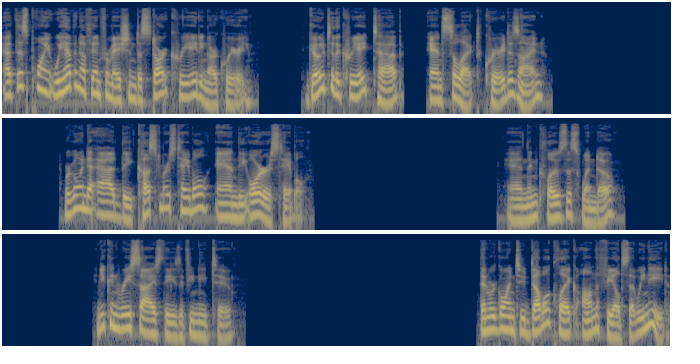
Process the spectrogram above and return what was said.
At this point, we have enough information to start creating our query. Go to the Create tab and select Query Design. We're going to add the Customers table and the Orders table. And then close this window. And you can resize these if you need to. Then we're going to double click on the fields that we need.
